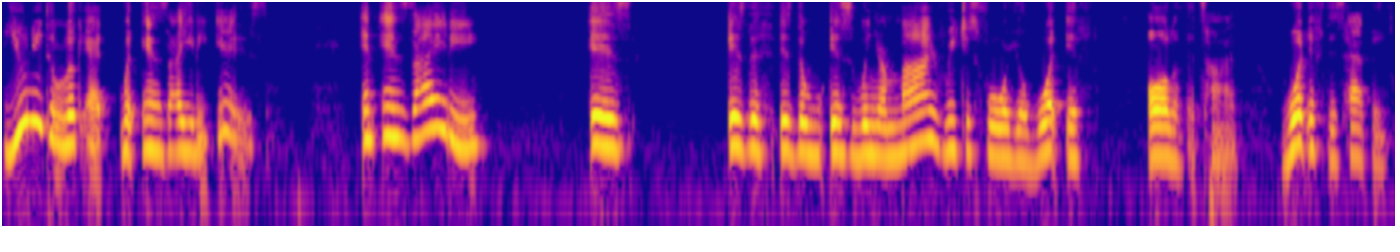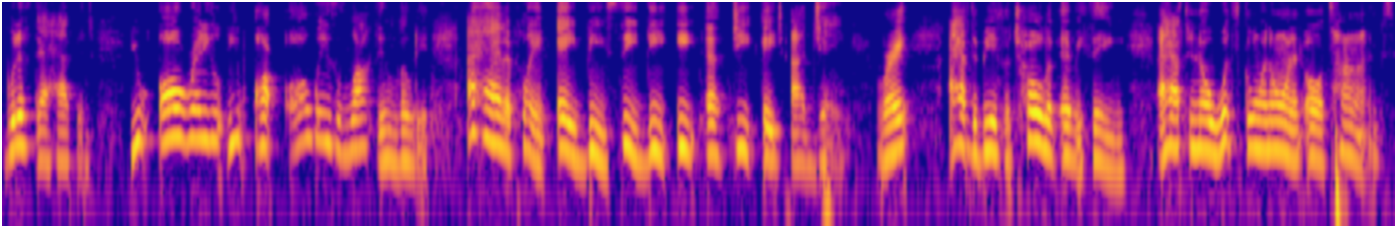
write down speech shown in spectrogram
You need to look at what anxiety is. And anxiety is is the is the is when your mind reaches for your what if all of the time. What if this happens? What if that happens? You already you are always locked and loaded. I had a plan A B C D E F G H I J, right? I have to be in control of everything. I have to know what's going on at all times.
